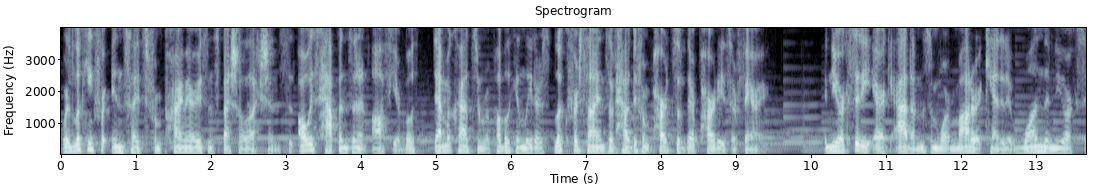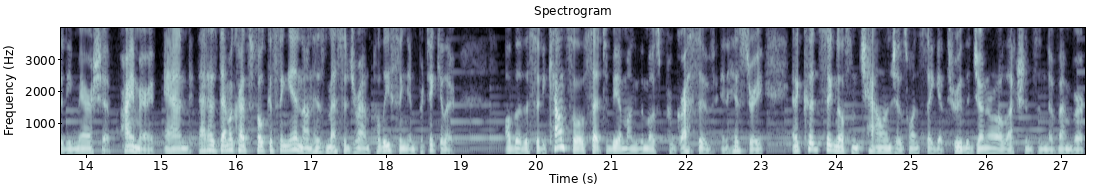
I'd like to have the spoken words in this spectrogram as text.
we're looking for insights from primaries and special elections. It always happens in an off year. Both Democrats and Republican leaders look for signs of how different parts of their parties are faring. In New York City, Eric Adams, a more moderate candidate, won the New York City mayorship primary, and that has Democrats focusing in on his message around policing in particular. Although the city council is set to be among the most progressive in history, and it could signal some challenges once they get through the general elections in November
